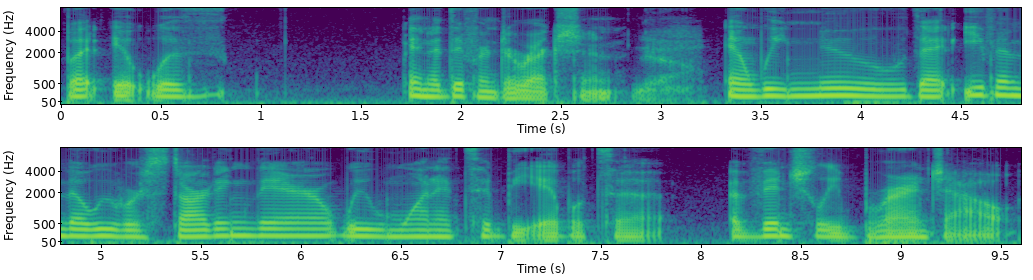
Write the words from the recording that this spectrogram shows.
But it was in a different direction. Yeah. And we knew that even though we were starting there, we wanted to be able to eventually branch out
